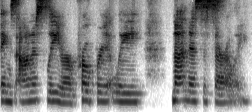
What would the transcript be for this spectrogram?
things honestly or appropriately? Not necessarily.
